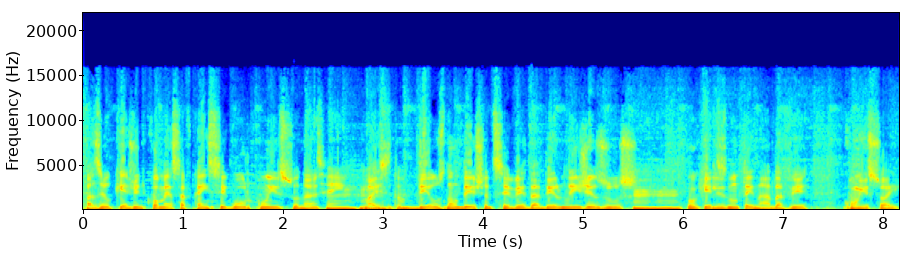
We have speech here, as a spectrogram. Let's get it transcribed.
Fazer o que? A gente começa a ficar inseguro com isso, né? Sim. Mas muito. Deus não deixa de ser verdadeiro, nem Jesus. Uhum. Porque eles não têm nada a ver com isso aí.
